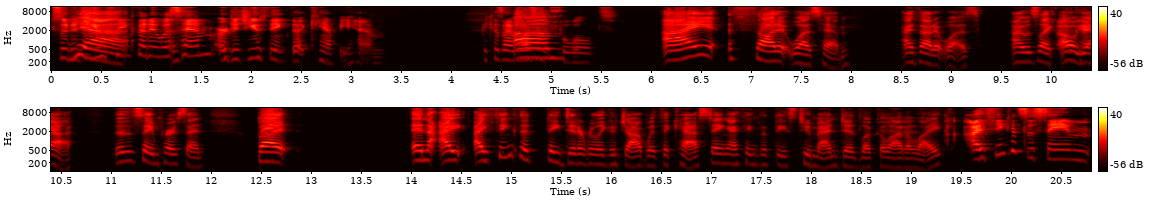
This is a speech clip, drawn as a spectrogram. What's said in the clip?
So did Yeah. you think that it was him, or did you think that can't be him? Because I wasn't Um, fooled. I thought it was him. I thought it was. I was like, oh Okay. yeah, they're the same person. But and I I think that they did a really good job with the casting. I think that these two men did look a lot alike. I think it's the same.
